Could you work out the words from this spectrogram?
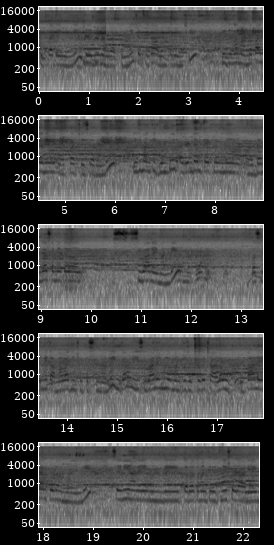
దుర్గాదేవిని దేవి నవరాత్రిని చక్కగా అలంకరించి ఈ విధంగా మండపాలు అనేవి ఏర్పాటు చేశారండి. ఇది మనకి గుంటూరు అరెండల్పేటలో ఉన్న గంగా సమేత శివాలయం అండి ఫస్ట్ నేను మీకు అమ్మవారిని చూపిస్తున్నాను. ఇంకా ఈ శివాలయంలో మనకి చక్కగా చాలా ఉప ఉపాలయాలు కూడా ఉన్నాయండి. శని ఆలయం ఉంది తర్వాత మనకి విఘ్నేశ్వర ఆలయం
